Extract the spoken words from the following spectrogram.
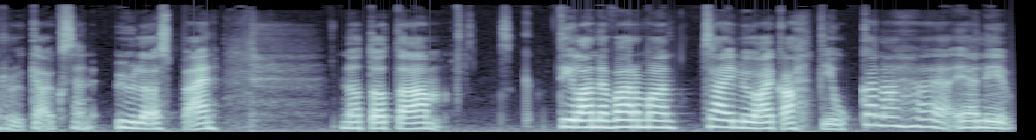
rykäyksen ylöspäin. No tota, tilanne varmaan säilyy aika tiukkana, eli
